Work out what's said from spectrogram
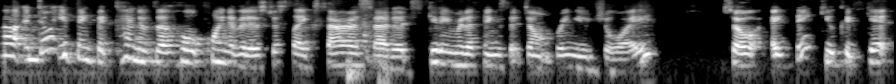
Well, and don't you think that kind of the whole point of it is just like Sarah said, it's getting rid of things that don't bring you joy. So I think you could get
